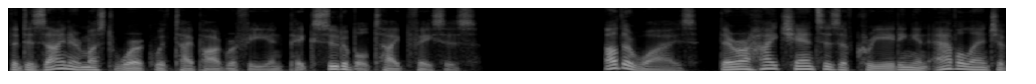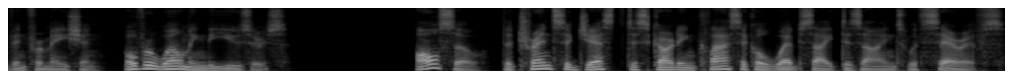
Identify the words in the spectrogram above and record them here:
The designer must work with typography and pick suitable typefaces. Otherwise, there are high chances of creating an avalanche of information, overwhelming the users. Also, the trend suggests discarding classical website designs with serifs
